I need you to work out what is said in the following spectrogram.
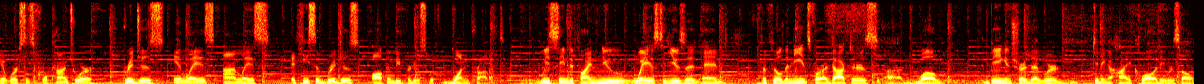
it works as full contour, bridges, inlays, onlays, adhesive bridges, all can be produced with one product. We seem to find new ways to use it and fulfill the needs for our doctors uh, while being ensured that we're getting a high quality result.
